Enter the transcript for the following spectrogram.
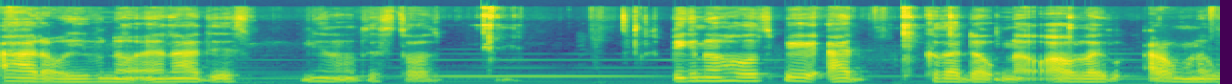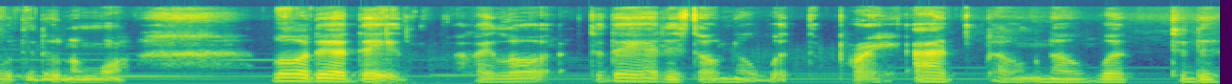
I don't even know. And I just, you know, just start speaking of the Holy Spirit, I because I don't know. I was like, I don't know what to do no more. Lord, there are like Lord, today I just don't know what to pray. I don't know what to do.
